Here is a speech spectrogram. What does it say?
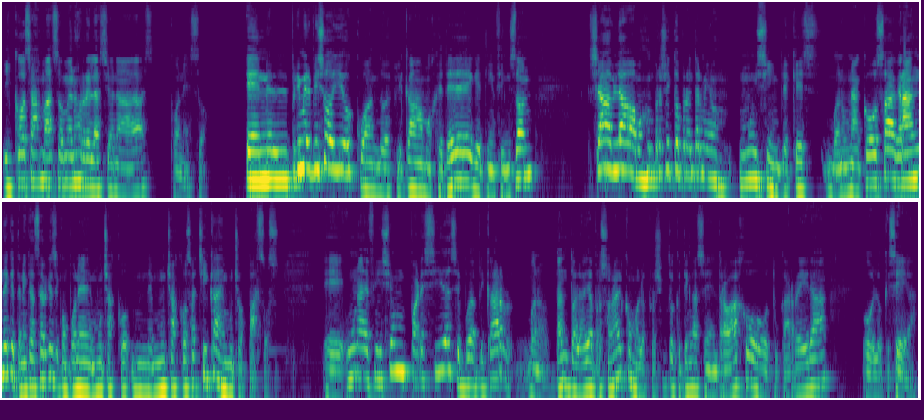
y cosas más o menos relacionadas con eso. En el primer episodio, cuando explicábamos GTD, Getting Things Done, ya hablábamos de un proyecto, pero en términos muy simples, que es bueno una cosa grande que tenés que hacer que se compone de muchas, de muchas cosas chicas, de muchos pasos. Eh, una definición parecida se puede aplicar, bueno, tanto a la vida personal como a los proyectos que tengas en el trabajo o tu carrera o lo que sea.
